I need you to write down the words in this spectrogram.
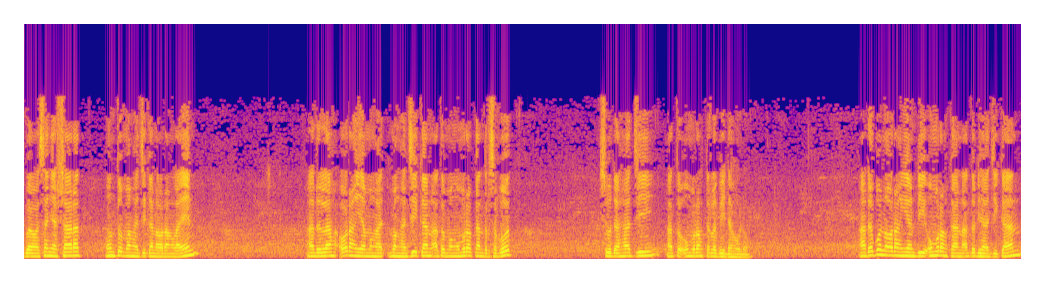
bahwasanya syarat Untuk menghajikan orang lain Adalah orang yang menghajikan Atau mengumrahkan tersebut Sudah haji Atau umrah terlebih dahulu. Adapun orang yang diumrahkan Atau dihajikan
